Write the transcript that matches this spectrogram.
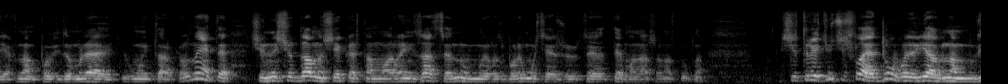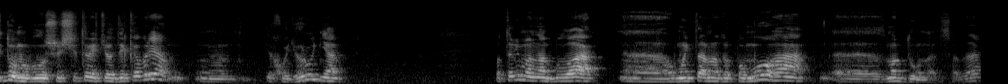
як нам повідомляють гуманітарки. Ви знаєте, ще нещодавно ще якась там організація, ну ми розберемося, це тема наша наступна. Ще 3 числа, я довго, я, нам відомо було, що ще 3 декабря, хоч грудня, отримана була гуманітарна допомога е, з Макдональдса. Да?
